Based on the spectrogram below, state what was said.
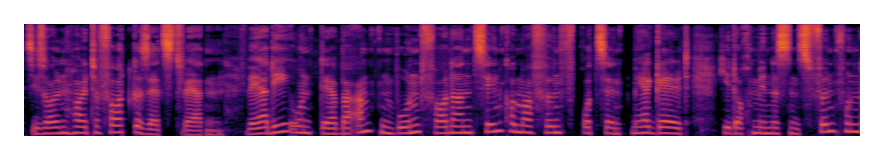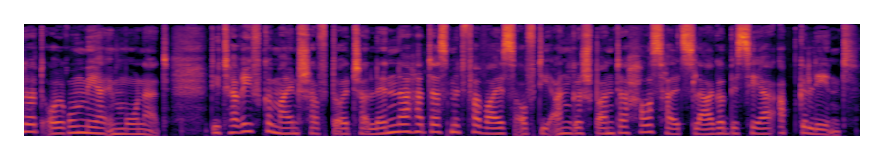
Sie sollen heute fortgesetzt werden. Verdi und der Beamtenbund fordern 10,5 Prozent mehr Geld, jedoch mindestens 500 Euro mehr im Monat. Die Tarifgemeinschaft deutscher Länder hat das mit Verweis auf die angespannte Haushaltslage bisher abgelehnt abgelehnt.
